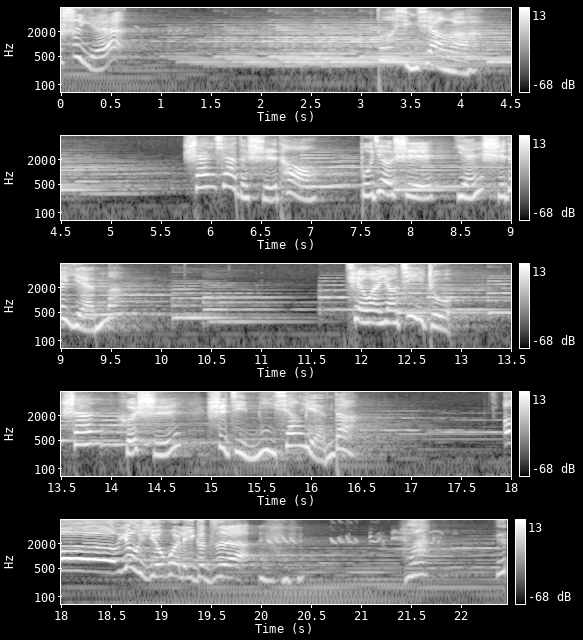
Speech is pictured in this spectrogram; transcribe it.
是盐。多形象啊！山下的石头，不就是岩石的岩吗？千万要记住，山和石是紧密相连的。哦，又学会了一个字。啊，嗯，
